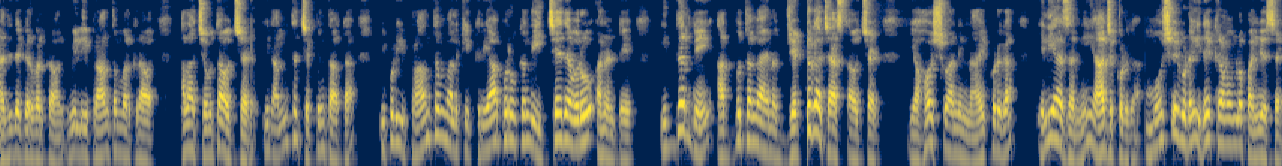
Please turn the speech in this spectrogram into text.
నది దగ్గర వరకు రావాలి వీళ్ళు ఈ ప్రాంతం వరకు రావాలి అలా చెబుతా వచ్చాడు. ఇదంతా చెప్పిన తర్వాత ఇప్పుడు ఈ ప్రాంతం వాళ్ళకి క్రియాపూర్వకంగా ఇచ్చేదెవరు అనంటే అని అంటే ఇద్దరిని అద్భుతంగా ఆయన జట్టుగా చేస్తా వచ్చాడు. యహోష్వాని నాయకుడుగా ఎలియాజర్ని యాజకుడుగా. మోషే కూడా ఇదే క్రమంలో పనిచేశాడు.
